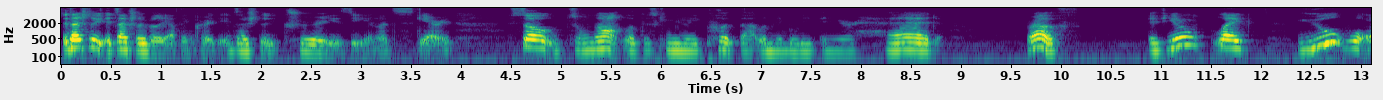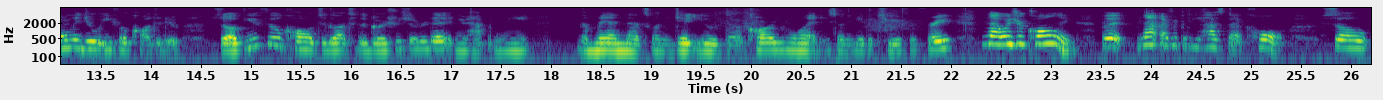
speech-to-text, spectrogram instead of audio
It's actually it's actually really effing crazy. It's actually crazy and that's scary. So do not let this community put that limiting belief in your head. Bruv. If you don't like you will only do what you feel called to do. So if you feel called to go out to the grocery store today and you happen to meet the man that's going to get you the car you want and he's going to give it to you for free, that was your calling. But not everybody has that call. So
